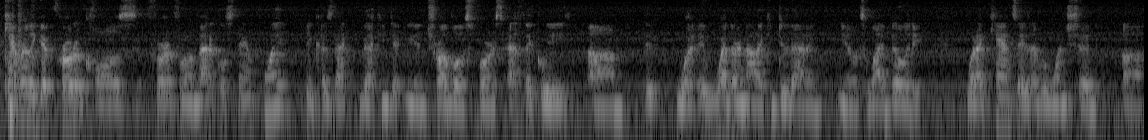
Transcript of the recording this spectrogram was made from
I can't really give protocols for from a medical standpoint because that that can get me in trouble as far as ethically um, it, what, whether or not I can do that and you know it's a liability. What I can say is everyone should uh,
